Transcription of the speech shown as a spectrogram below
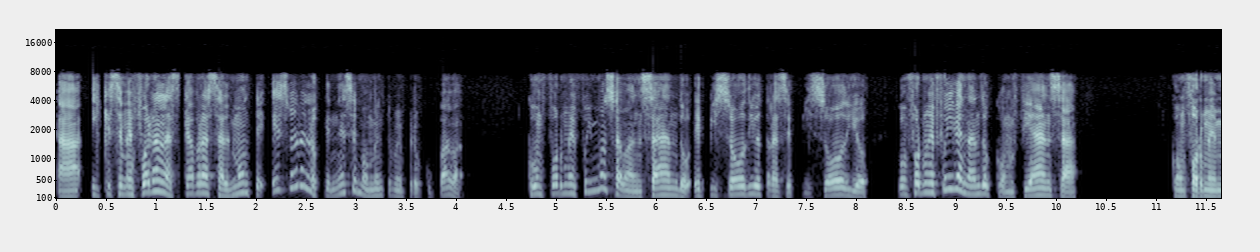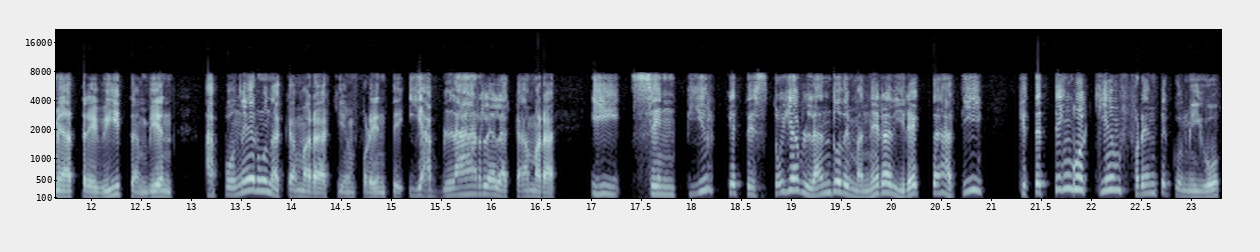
ah, y que se me fueran las cabras al monte. Eso era lo que en ese momento me preocupaba. Conforme fuimos avanzando, episodio tras episodio, conforme fui ganando confianza, conforme me atreví también a poner una cámara aquí enfrente y hablarle a la cámara y sentir que te estoy hablando de manera directa a ti, que te tengo aquí enfrente conmigo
